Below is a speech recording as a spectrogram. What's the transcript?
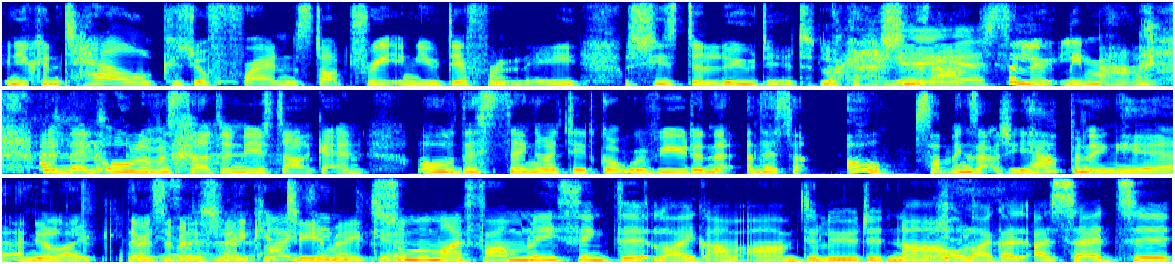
And you can tell because your friends start treating you differently. She's deluded. Look at her. She's yeah, yeah. absolutely mad. And then all of a sudden you start getting, oh, this thing I did got reviewed. And, th- and there's, oh, something's actually happening here. And you're like, there's a bit of fake it till you make it. Some of my family think that like I'm I'm deluded now. like I, I said to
